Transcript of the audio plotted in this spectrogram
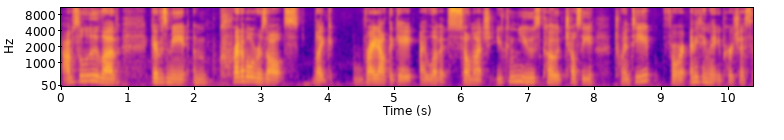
absolutely love. Gives me incredible results like right out the gate. I love it so much. You can use code Chelsea20 for anything that you purchase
